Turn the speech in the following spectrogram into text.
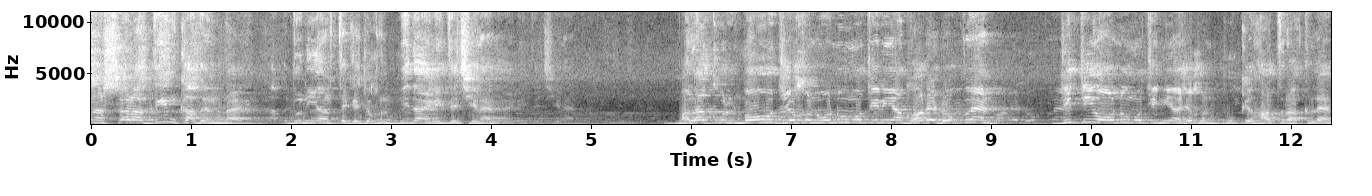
না সারা দিন কাঁদেন নাই। দুনিয়ার থেকে যখন বিদায় নিতেছিলেন মালাকুল মৌত যখন অনুমতি নিয়ে ঘরে ঢুকলেন, দ্বিতীয় অনুমতি নিয়ে যখন বুকে হাত রাখলেন,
